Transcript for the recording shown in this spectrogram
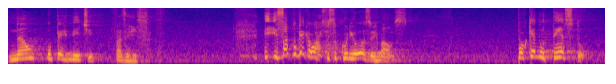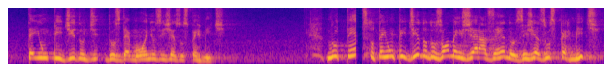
não o permite fazer isso. E, e sabe por que eu acho isso curioso, irmãos? Porque no texto tem um pedido de, dos demônios e Jesus permite. No texto tem um pedido dos homens gerazenos e Jesus permite.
